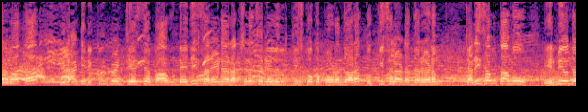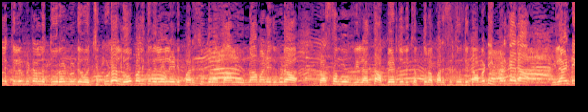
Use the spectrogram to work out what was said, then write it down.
తర్వాత ఇలాంటి రిక్రూట్మెంట్ చేస్తే బాగుండేది. సరైన రక్షణ చర్యలు తీసుకోకపోవడం ద్వారా తొక్కిసలాట జరగడం కనీసం తాము ఎనిమిది వందల కిలోమీటర్ల దూరం నుండి వచ్చి కూడా లోపలికి వెళ్ళలేని పరిస్థితిలో తాము ఉన్నామనేది కూడా ప్రస్తుతం వీళ్ళంతా అభ్యర్థులు చెప్తున్న పరిస్థితి ఉంది. కాబట్టి ఇప్పటికైనా ఇలాంటి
